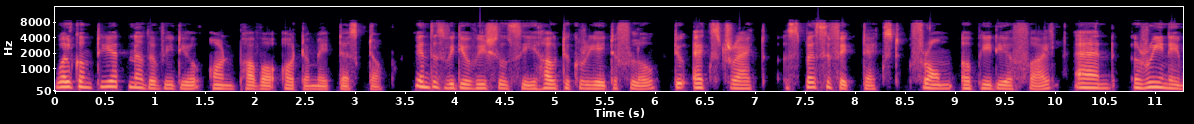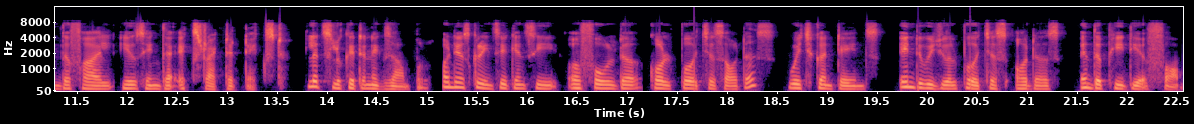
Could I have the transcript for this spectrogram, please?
Welcome to yet another video on Power Automate Desktop. In this video, we shall see how to create a flow to extract specific text from a PDF file and rename the file using the extracted text. Let's look at an example. On your screens, you can see a folder called Purchase Orders, which contains individual purchase orders in the PDF form.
